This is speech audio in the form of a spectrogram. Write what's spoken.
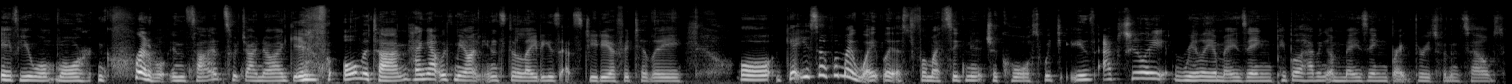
if you want more incredible insights, which I know I give all the time, hang out with me on Insta Ladies at Studio Fertility or get yourself on my waitlist for my signature course, which is actually really amazing. People are having amazing breakthroughs for themselves.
